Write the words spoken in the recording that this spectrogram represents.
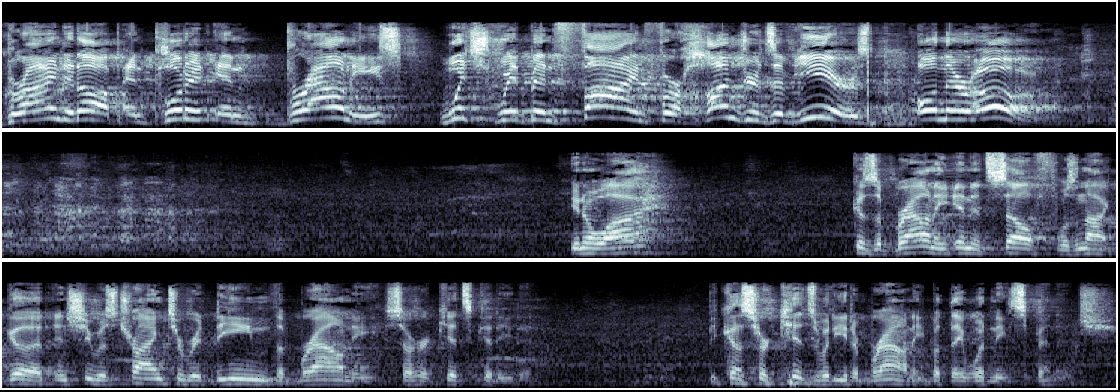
grind it up and put it in brownies which have been fine for hundreds of years on their own. You know why? Because the brownie in itself was not good, and she was trying to redeem the brownie so her kids could eat it. Because her kids would eat a brownie, but they wouldn't eat spinach.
